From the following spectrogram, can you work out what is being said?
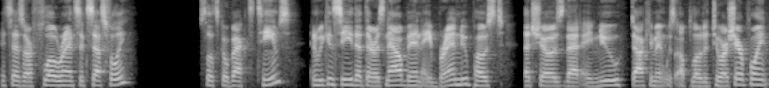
It says our flow ran successfully. So let's go back to Teams and we can see that there has now been a brand new post that shows that a new document was uploaded to our SharePoint,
